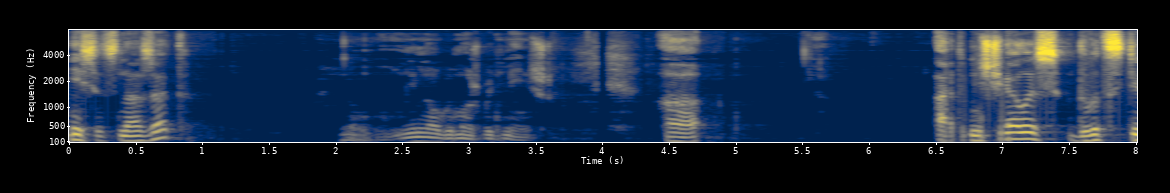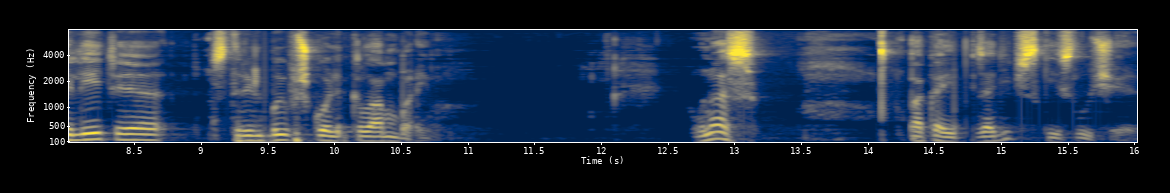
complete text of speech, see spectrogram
месяц назад, ну, немного, может быть, меньше, а, отмечалось 20-летие стрельбы в школе Коломбайн. У нас пока эпизодические случаи,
